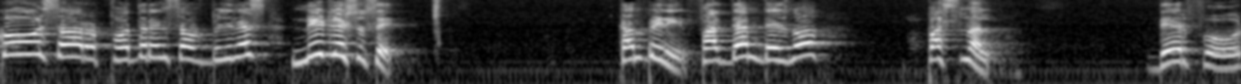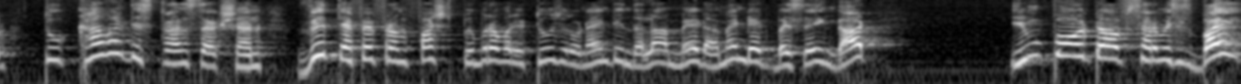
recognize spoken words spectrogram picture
course or furtherance of business needless to say company for them there is no personal. Therefore to cover this transaction with effect from 1st February 2019 the law made amended by saying that import of services by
